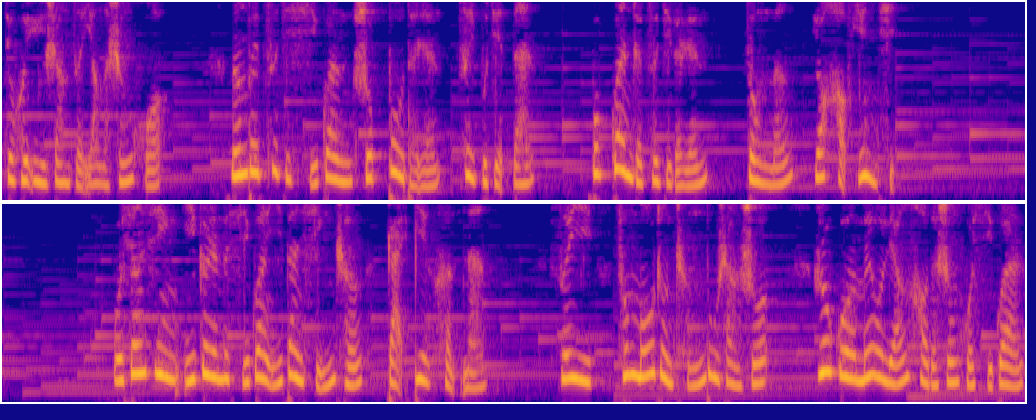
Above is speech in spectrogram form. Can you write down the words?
就会遇上怎样的生活。能对自己习惯说不的人最不简单，不惯着自己的人，总能有好运气。我相信一个人的习惯一旦形成，改变很难。所以从某种程度上说，如果没有良好的生活习惯，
